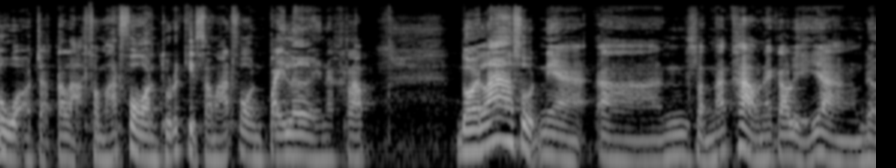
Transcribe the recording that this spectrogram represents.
ตัวออกจากตลาดสมาร์ทโฟน ธุรกิจสมาร์ทโฟนไปเลยนะครับ โดยล่าสุดเนี่ยสำนักข่าวในเกาหลีอย่าง The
